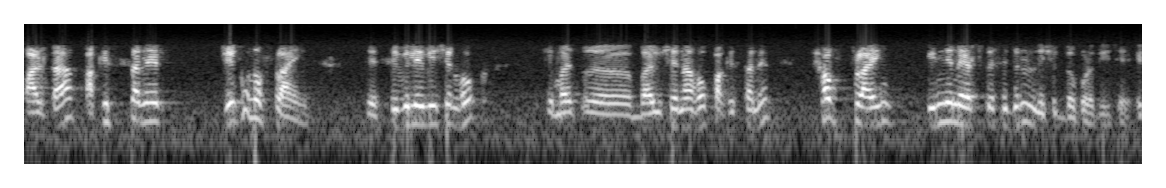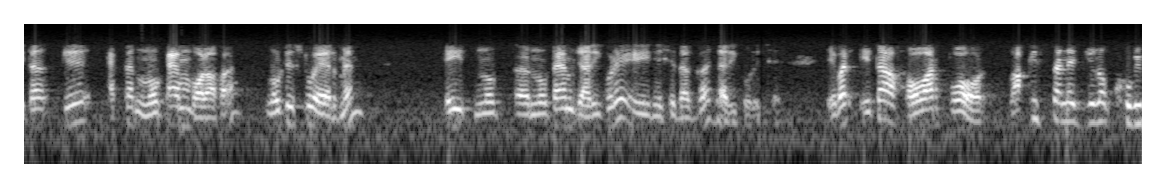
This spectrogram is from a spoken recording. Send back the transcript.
পাল্টা, পাকিস্তানের যে কোনো ফ্লাইং যে সিভিল এভিয়েশন হোক কিংবা বায়ুসেনা হোক, পাকিস্তানের, সব ফ্লাইং ইন্ডিয়ান এয়ার স্পেসের জন্য নিষিদ্ধ করে দিয়েছে। এটাকে একটা নোট্যাম বলা হয়, নোটিস টু এয়ারম্যান। এই নোটাম জারি করে, এই নিষেধাজ্ঞা জারি করেছে। এবার এটা হওয়ার পর পাকিস্তানের জন্য খুবই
